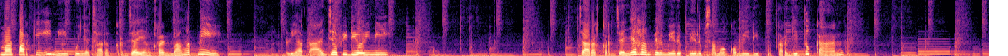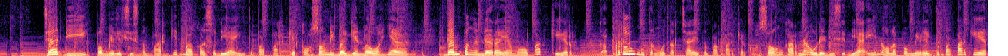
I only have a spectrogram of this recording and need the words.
Smart parking ini punya cara kerja yang keren banget nih. Lihat aja video ini. Cara kerjanya hampir mirip-mirip sama komedi putar gitu kan? Jadi, pemilik sistem parkir bakal sediain tempat parkir kosong di bagian bawahnya. Dan pengendara yang mau parkir, gak perlu muter-muter cari tempat parkir kosong karena udah disediain oleh pemilik tempat parkir.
